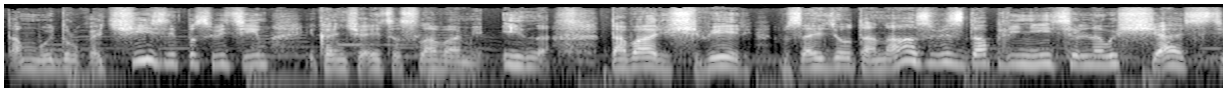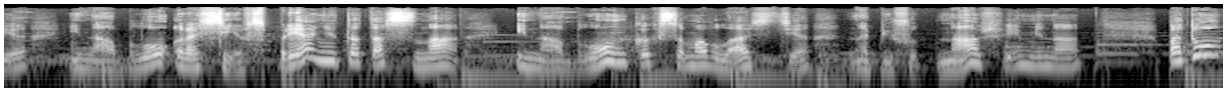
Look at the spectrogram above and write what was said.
там мой друг отчизне посвятим» и кончается словами «И, товарищ, верь, взойдет она, звезда пленительного счастья, и на облом... Россия вспрянет ото сна, и на обломках самовластия напишут наши имена». Потом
